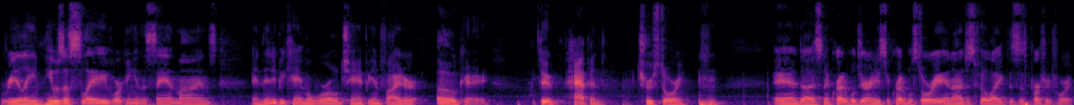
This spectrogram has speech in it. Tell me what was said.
Really? He was a slave working in the sand mines and then he became a world champion fighter. Okay. Dude, happened. True story. and uh, it's an incredible journey. It's an incredible story. And I just feel like this is perfect for it.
